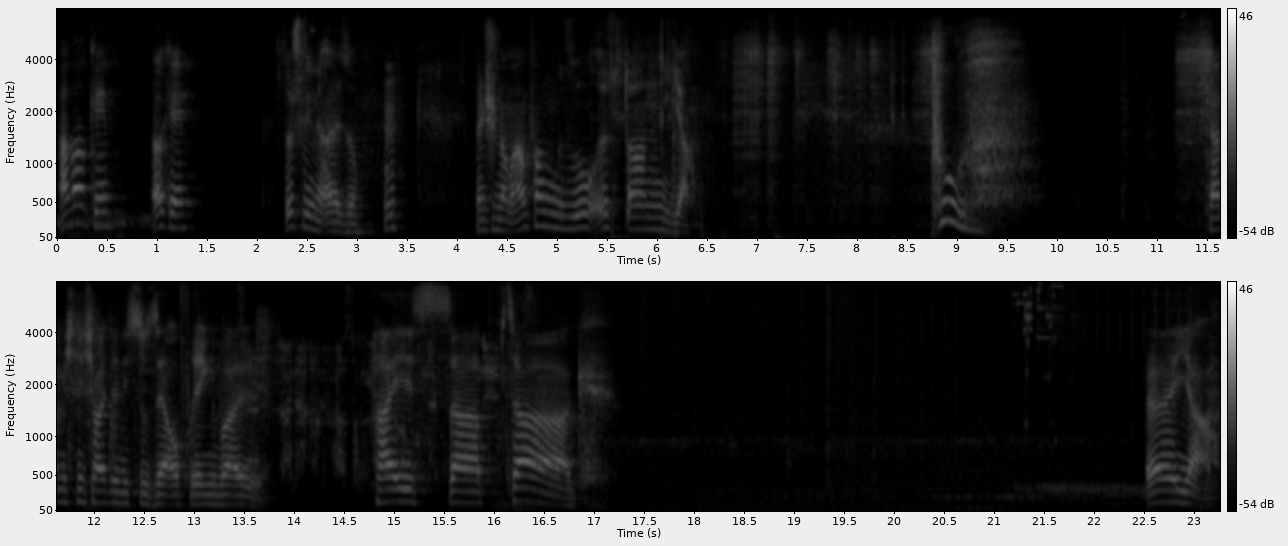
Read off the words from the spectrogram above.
Aber okay, okay. So spielen wir also. Hm. Wenn schon am Anfang so ist, dann ja. Puh. Ich kann mich nicht heute nicht so sehr aufregen, weil heißer Tag. Äh, ja.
